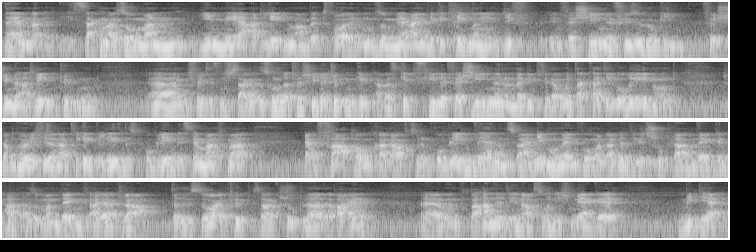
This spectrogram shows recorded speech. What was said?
Naja, ich sag mal so, man, je mehr Athleten man betreut, umso mehr Einblicke kriegt man in, die, in verschiedene Physiologie, verschiedene Athletentypen. Ähm, ich will jetzt nicht sagen, dass es 100 verschiedene Typen gibt, aber es gibt viele verschiedene und da gibt es wieder Unterkategorien und ich habe neulich wieder einen Artikel gelesen, das Problem ist ja manchmal, Erfahrung kann auch zu einem Problem werden, und zwar in dem Moment, wo man dann dieses Schubladendenken hat. Also man denkt, ah ja klar, das ist so ein Typ, zack, Schublade rein äh, und behandelt den auch so. Und ich merke mit, der,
